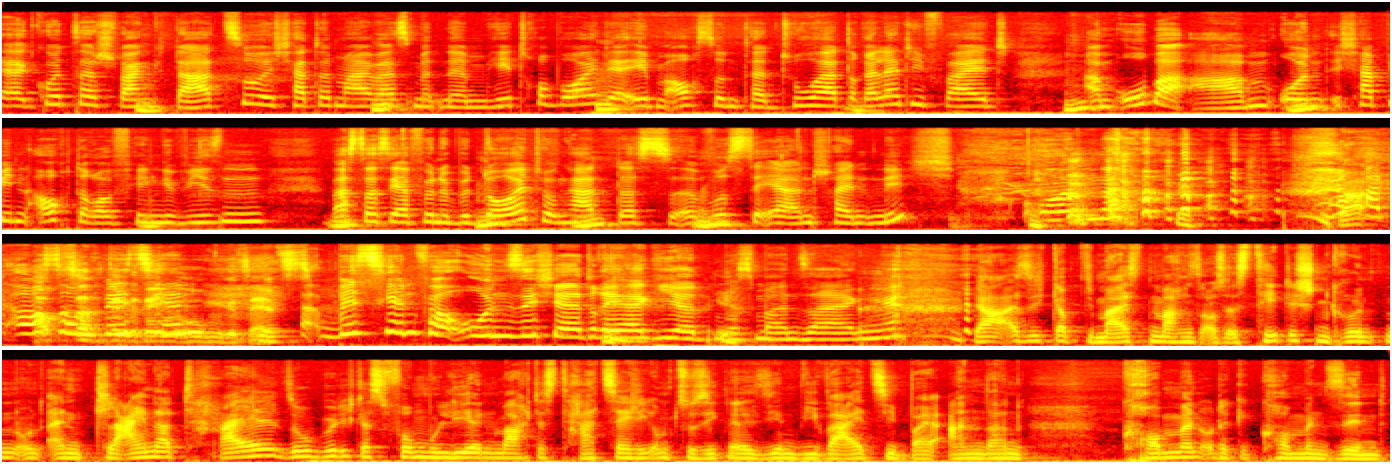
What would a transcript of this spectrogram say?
Äh, kurzer Schwank dazu. Ich hatte mal was mit einem Heteroboy, der eben auch so ein Tattoo hat, relativ weit am Oberarm. Und ich habe ihn auch darauf hingewiesen, was das ja für eine Bedeutung hat. Das äh, wusste er anscheinend nicht. Und Ja, Hat auch so ein Hauptsache den Ring bisschen, ein bisschen verunsichert reagiert, muss man sagen. Ja, also ich glaube, die meisten machen es aus ästhetischen Gründen. Und ein kleiner Teil, so würde ich das formulieren, macht es tatsächlich, um zu signalisieren, wie weit sie bei anderen kommen oder gekommen sind.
